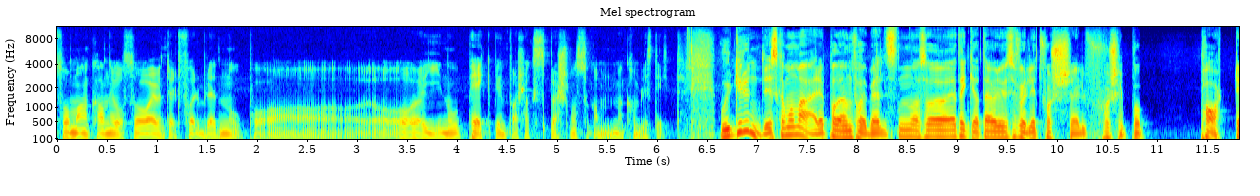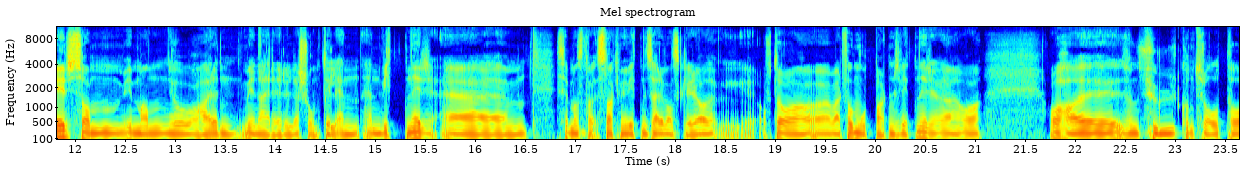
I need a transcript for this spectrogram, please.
så, man kan jo også eventuelt forberede noe på å gi noe pekepinn på hva slags spørsmål som kan, kan bli stilt. Hvor grundig skal man være på den forberedelsen? Altså, jeg tenker at Det er jo selvfølgelig et forskjell, forskjell på parter som man jo har en mye nærere relasjon til enn en vitner. Eh, selv om man snakker med vitner, så er det vanskeligere, og ofte og, i hvert fall motpartens vitner. Og, og ha sånn full kontroll på,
